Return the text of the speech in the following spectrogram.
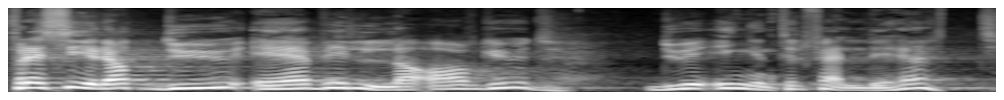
For jeg sier det at du er villa av Gud. Du er ingen tilfeldighet.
